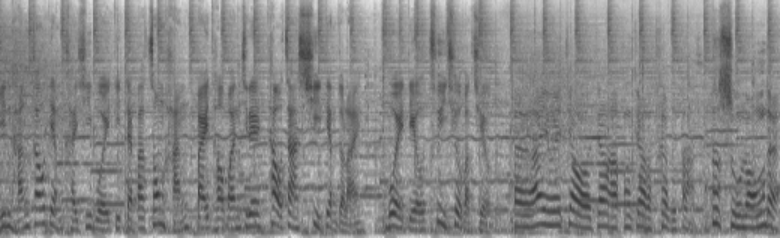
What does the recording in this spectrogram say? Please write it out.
银行九点开始卖，伫台北总行排头班一个透早四点就来，卖到嘴笑目笑。呃，还以为叫我叫阿公叫的特别大，是属龙的，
